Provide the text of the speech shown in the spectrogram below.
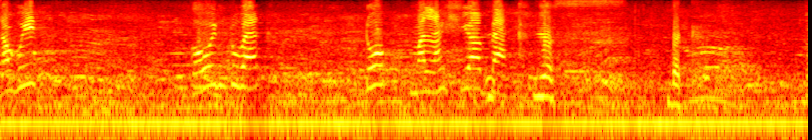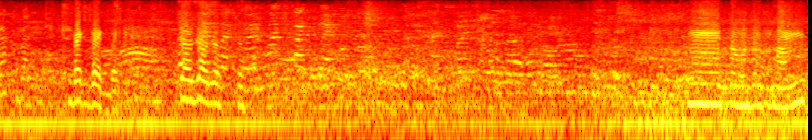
Now we going to back to Malaysia back. Back Back back. Back back যাও যাও যাও যাও। এই তো আমাদের ফ্লাইট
